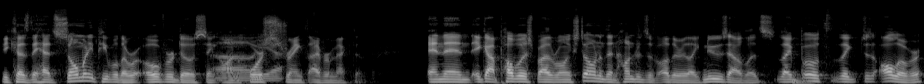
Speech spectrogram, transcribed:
because they had so many people that were overdosing on Oh, horse yeah. strength ivermectin. And then it got published by the Rolling Stone and then hundreds of other like news outlets, like mm. both like just all over.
